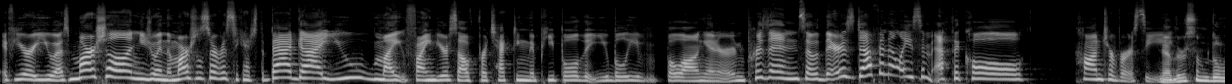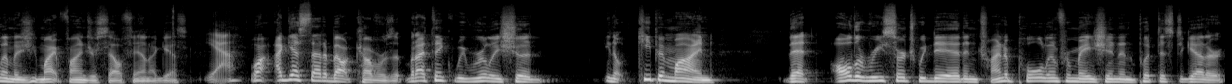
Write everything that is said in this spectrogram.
If you're a U.S. Marshal and you join the Marshal Service to catch the bad guy, you might find yourself protecting the people that you believe belong in or in prison. So there's definitely some ethical controversy. Yeah, there's some dilemmas you might find yourself in, I guess. yeah. Well, I guess that about covers it. But I think we really should, you know, keep in mind that all the research we did and trying to pull information and put this together,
